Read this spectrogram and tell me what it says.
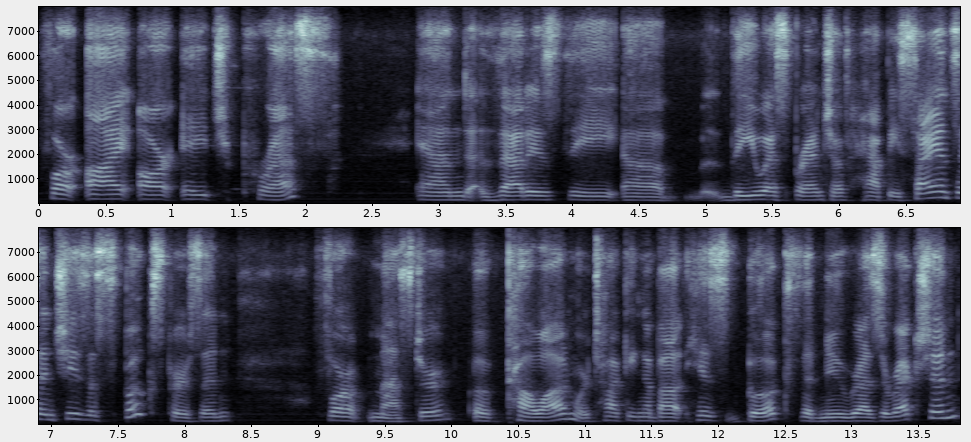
for IRH Press, and that is the uh, the U.S. branch of Happy Science, and she's a spokesperson for Master Okawa. And we're talking about his book, The New Resurrection,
